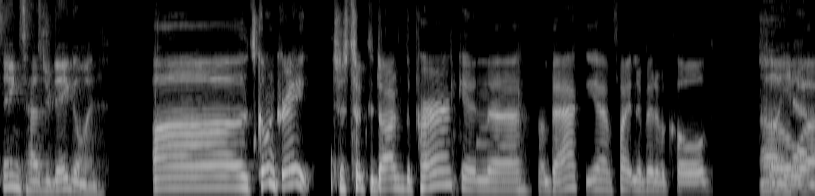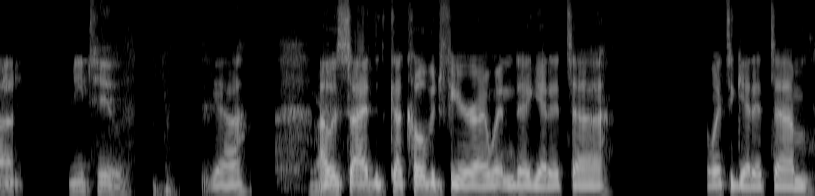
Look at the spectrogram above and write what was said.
Things? How's your day going? Uh, it's going great. Just took the dog to the park and uh, I'm back. Yeah, I'm fighting a bit of a cold. Oh So, yeah, uh, me, me too. Yeah, Yeah. I was. I had the COVID fear. I went to get it. Uh, I went to get it. Um,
